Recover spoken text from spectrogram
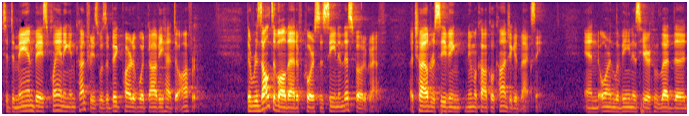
to demand based planning in countries was a big part of what Gavi had to offer. The result of all that, of course, is seen in this photograph a child receiving pneumococcal conjugate vaccine. And Oren Levine is here, who led the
